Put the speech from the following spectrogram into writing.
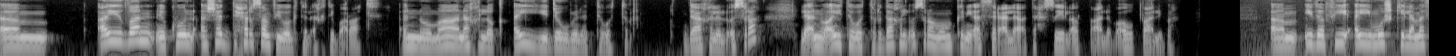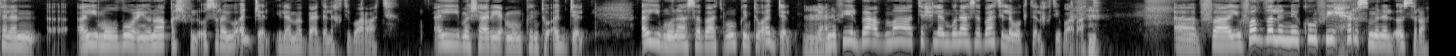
أم، أيضا يكون أشد حرصا في وقت الاختبارات إنه ما نخلق أي جو من التوتر داخل الأسرة لأنه أي توتر داخل الأسرة ممكن يأثر على تحصيل الطالب أو الطالبة. أم، إذا في أي مشكلة مثلا أي موضوع يناقش في الأسرة يؤجل إلى ما بعد الاختبارات. أي مشاريع ممكن تؤجل. أي مناسبات ممكن تؤجل. مم. يعني في البعض ما تحلى المناسبات إلا وقت الاختبارات. فيفضل انه يكون في حرص من الأسرة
